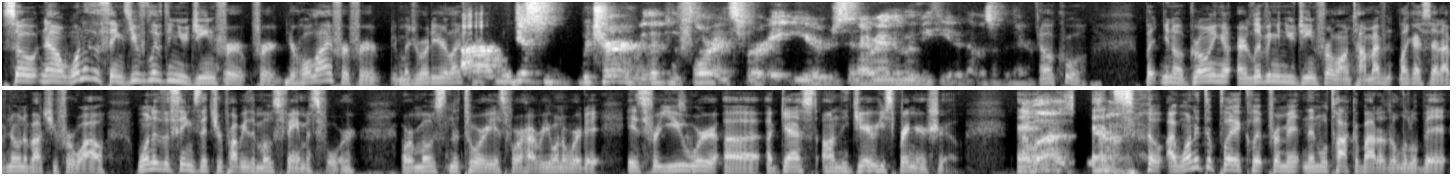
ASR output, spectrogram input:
So now, one of the things you've lived in Eugene for for your whole life, or for the majority of your life. Um, we just returned. We lived in Florence for eight years, and I ran the movie theater that was over there. Oh, cool. But you know, growing or living in Eugene for a long time, I've like I said, I've known about you for a while. One of the things that you're probably the most famous for, or most notorious for, however you want to word it, is for you were uh, a guest on the Jerry Springer show. And, was, yeah. And so I wanted to play a clip from it, and then we'll talk about it a little bit.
